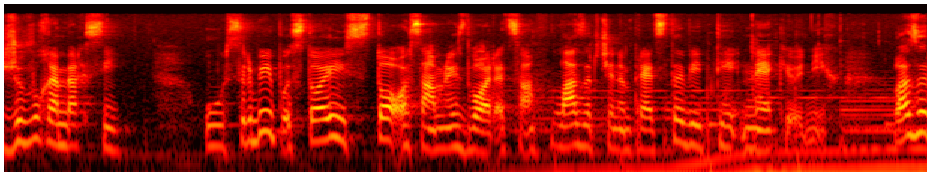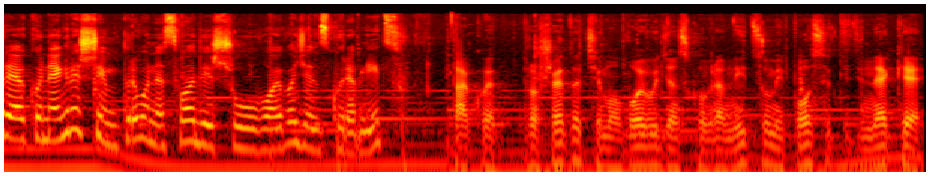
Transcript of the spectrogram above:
Je vous remercie. U Srbiji postoji 118 dvoraca. Lazar će nam predstaviti neke od njih. Lazare, ako ne grešim, prvo nas vodiš u Vojvođansku ravnicu. Tako je. Prošetat ćemo Vojvođanskom ravnicom i posjetiti neke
